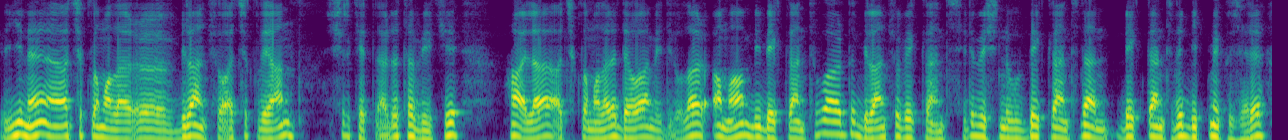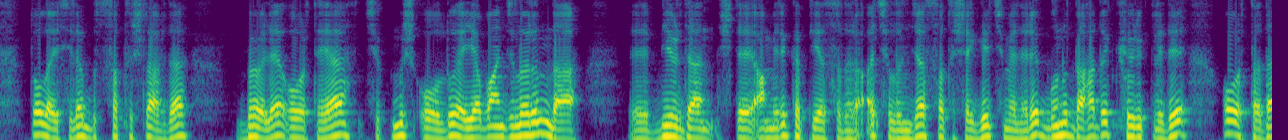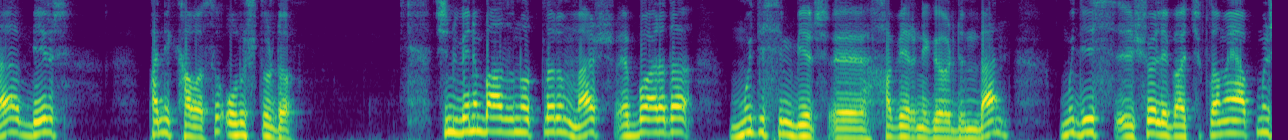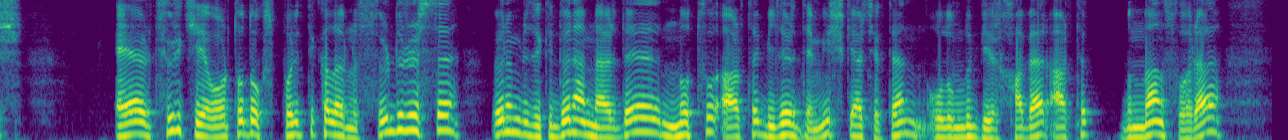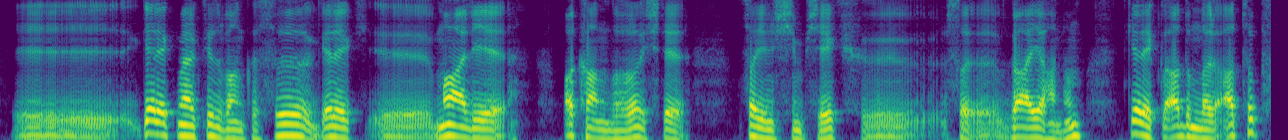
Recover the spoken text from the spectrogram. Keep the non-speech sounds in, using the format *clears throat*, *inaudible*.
Yine açıklamalar, e, bilanço açıklayan şirketlerde tabii ki hala açıklamalara devam ediyorlar ama bir beklenti vardı. Bilanço beklentisiydi ve şimdi bu beklentiden beklenti de bitmek üzere. Dolayısıyla bu satışlar da böyle ortaya çıkmış oldu. E, yabancıların da birden işte Amerika piyasaları açılınca satışa geçmeleri bunu daha da körükledi. Ortada bir panik havası oluşturdu. Şimdi benim bazı notlarım var. E, bu arada Moody's'in bir e, haberini gördüm ben. Moody's e, şöyle bir açıklama yapmış. Eğer Türkiye ortodoks politikalarını sürdürürse önümüzdeki dönemlerde notu artabilir demiş. Gerçekten olumlu bir haber. Artık bundan sonra e, gerek Merkez Bankası gerek e, Maliye Bakanlığı işte Sayın Şimşek, e, Gaye Hanım gerekli adımları atıp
